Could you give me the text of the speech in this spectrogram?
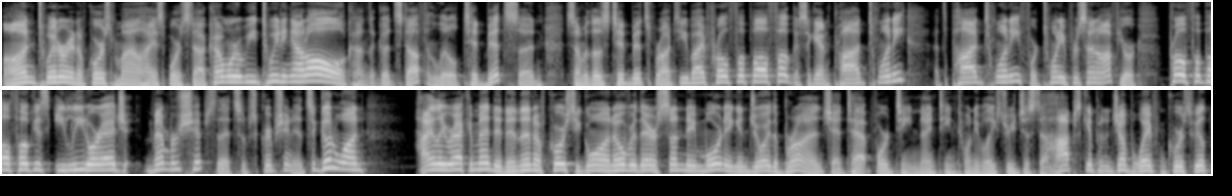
on Twitter and, of course, milehighsports.com, where we'll be tweeting out all kinds of good stuff and little tidbits. And some of those tidbits brought to you by Pro Football Focus. Again, Pod 20. That's Pod 20 for 20% off your Pro Football Focus Elite or Edge memberships. That subscription, it's a good one. Highly recommended. And then, of course, you go on over there Sunday morning, enjoy the brunch at Tap 14, 1920 Blake Street, just a hop, skip, and a jump away from Coors Field.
